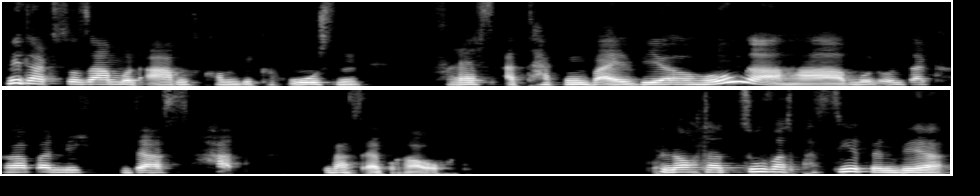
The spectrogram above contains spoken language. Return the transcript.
mittags zusammen und abends kommen die großen Fressattacken, weil wir Hunger haben und unser Körper nicht das hat, was er braucht. noch dazu, was passiert, wenn wir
